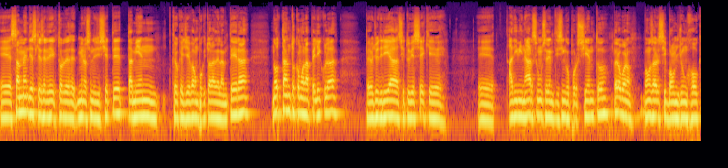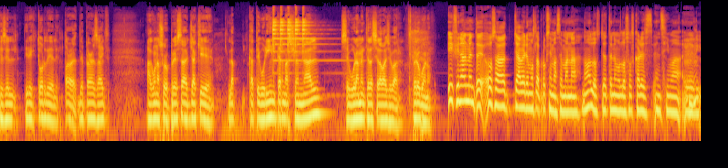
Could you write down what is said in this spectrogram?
eh, Sam Mendes, que es el director de 1917, también creo que lleva un poquito a la delantera, no tanto como la película, pero yo diría, si tuviese que adivinarse un 75%. Pero bueno, vamos a ver si Bong Joon-ho, que es el director de, de Parasite, haga una sorpresa, ya que la categoría internacional seguramente se la va a llevar. Pero bueno. Y finalmente, o sea, ya veremos la próxima semana, ¿no? Los, ya tenemos los Oscars encima el,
